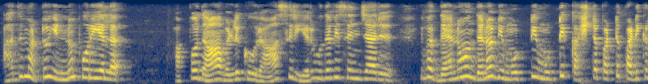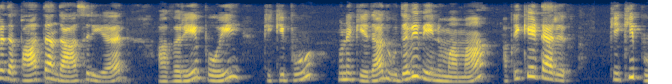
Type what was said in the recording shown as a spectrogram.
அது மட்டும் இன்னும் புரியல. அப்போதான் அவளுக்கு ஒரு ஆசிரியர் உதவி செஞ்சாரு. இவ தினம் தினம் இப்படி முட்டி முட்டி கஷ்டப்பட்டு படிக்கிறத பார்த்த அந்த ஆசிரியர் அவரே போய் கிக்கிப்பூ உனக்கு ஏதாவது உதவி வேணுமாமா அப்படி கேட்டாரு. கிக்கிப்பூ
